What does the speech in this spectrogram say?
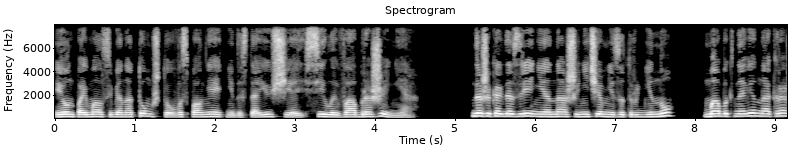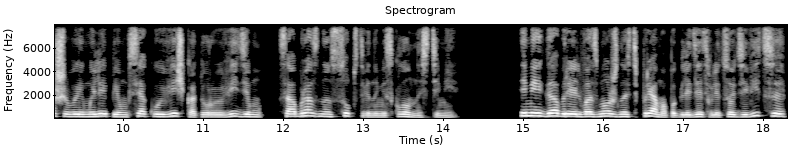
и он поймал себя на том, что восполняет недостающее силой воображения. Даже когда зрение наше ничем не затруднено, мы обыкновенно окрашиваем и лепим всякую вещь, которую видим, сообразно с собственными склонностями. Имея Габриэль возможность прямо поглядеть в лицо девицы,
